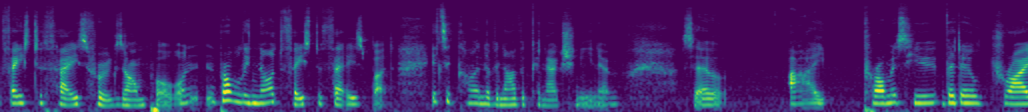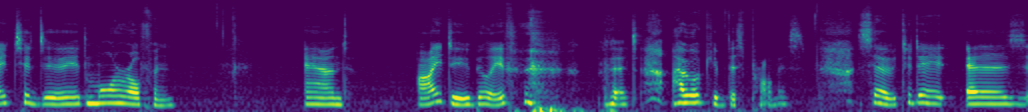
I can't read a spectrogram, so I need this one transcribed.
face to face for example or probably not face to face but it's a kind of another connection you know so I promise you that I'll try to do it more often and I do believe that I will keep this promise. So, today, as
